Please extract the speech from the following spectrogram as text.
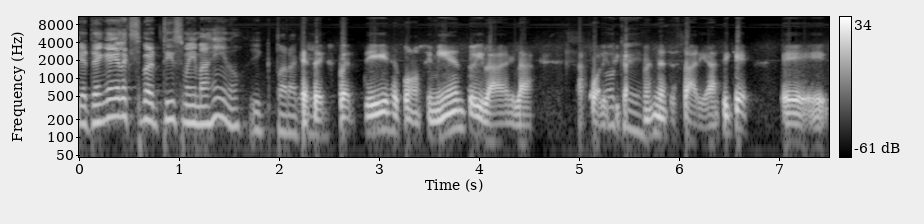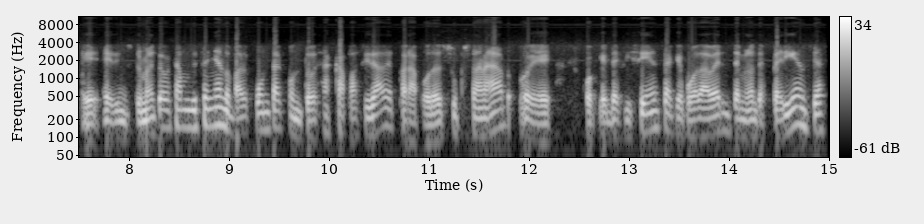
que tengan el expertise, me imagino, y para que ese expertise, el conocimiento y, la, las cualificaciones necesarias. Así que eh, eh, el instrumento que estamos diseñando va a contar con todas esas capacidades para poder subsanar eh, cualquier deficiencia que pueda haber en términos de experiencia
